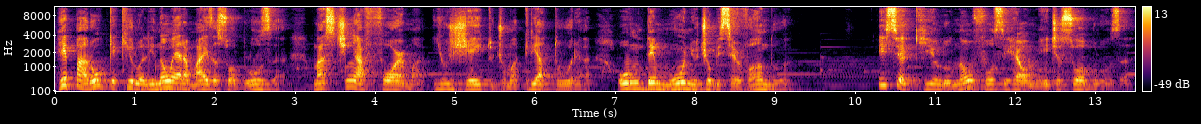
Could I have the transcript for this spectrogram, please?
reparou que aquilo ali não era mais a sua blusa, mas tinha a forma e o jeito de uma criatura ou um demônio te observando? E se aquilo não fosse realmente a sua blusa?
